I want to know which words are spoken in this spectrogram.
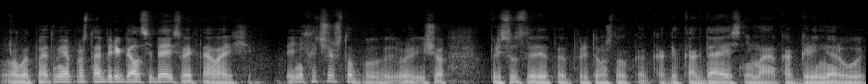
Вот, поэтому я просто оберегал себя и своих товарищей. Я не хочу, чтобы еще присутствовали при том, что как, когда я снимаю, как гримирую.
